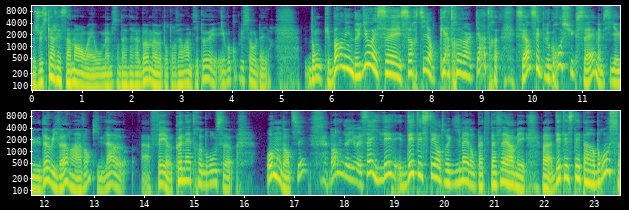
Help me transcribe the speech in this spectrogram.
Jusqu'à récemment, ouais, ou même son dernier album, euh, dont on reviendra un petit peu, est, est beaucoup plus soul d'ailleurs. Donc, Born in the USA, sorti en 84, c'est un de ses plus gros succès, même s'il y a eu The River hein, avant, qui l'a euh, a fait connaître Bruce au monde entier. Born in the USA, il est détesté entre guillemets, donc pas tout à fait, hein, mais voilà, détesté par Bruce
